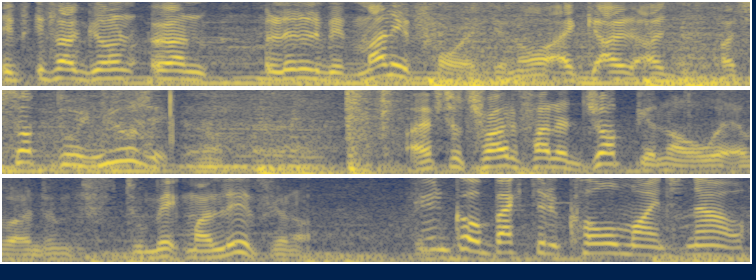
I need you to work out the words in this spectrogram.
if if I can earn a little bit money for it, you know, I I, I, I stop doing music. You know, I have to try to find a job, you know, whatever, to, to make my live. You know. You can go back to the coal mines now.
